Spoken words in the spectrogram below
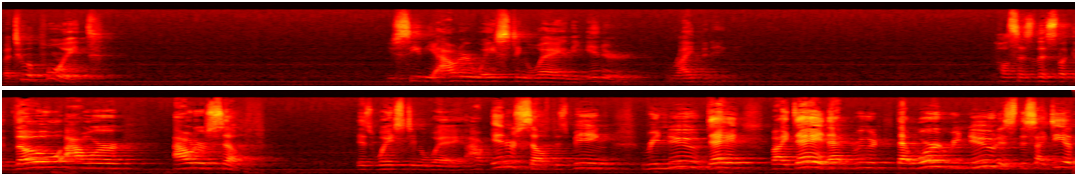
But to a point, you see the outer wasting away and the inner ripening. Paul says this look, though our outer self is wasting away, our inner self is being renewed day by day. That word, that word renewed is this idea of,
